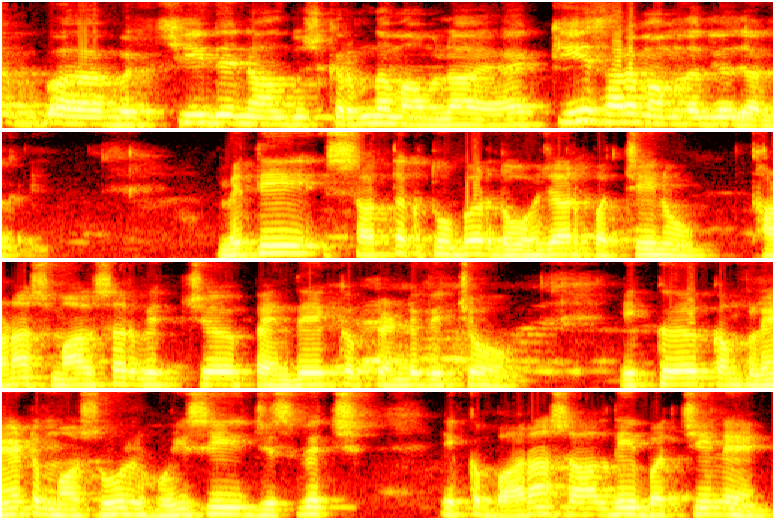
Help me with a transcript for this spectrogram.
ਬੱਚੀ ਦੇ ਨਾਲ ਦੁਸ਼ਕਰਮ ਦਾ ਮਾਮਲਾ ਆਇਆ ਹੈ। ਕੀ ਇਹ ਸਾਰਾ ਮਾਮਲਾ ਦੀ ਜਾਣਕਾਰੀ? ਮਿਤੀ 7 ਅਕਤੂਬਰ 2025 ਨੂੰ ਥਾਣਾ ਸਮਾਲਸਰ ਵਿੱਚ ਪੈਂਦੇ ਇੱਕ ਪਿੰਡ ਵਿੱਚੋਂ ਇੱਕ ਕੰਪਲੇਂਟ ਮੌਸੂਲ ਹੋਈ ਸੀ, ਜਿਸ ਵਿੱਚ ਇੱਕ 12 ਸਾਲ ਦੀ ਬੱਚੀ ਨੇ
